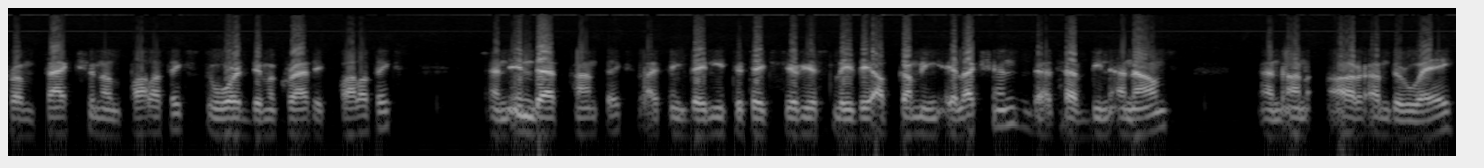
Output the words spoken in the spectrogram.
from factional politics toward democratic politics. And in that context, I think they need to take seriously the upcoming elections that have been announced and un- are underway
